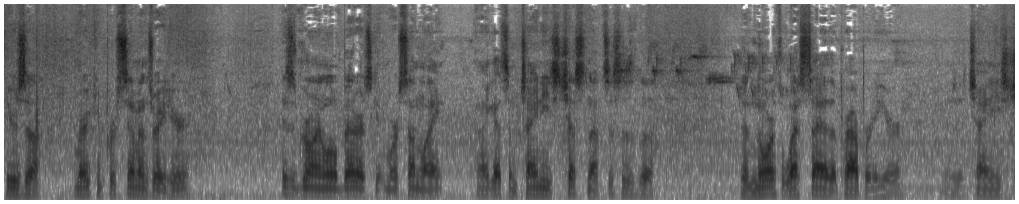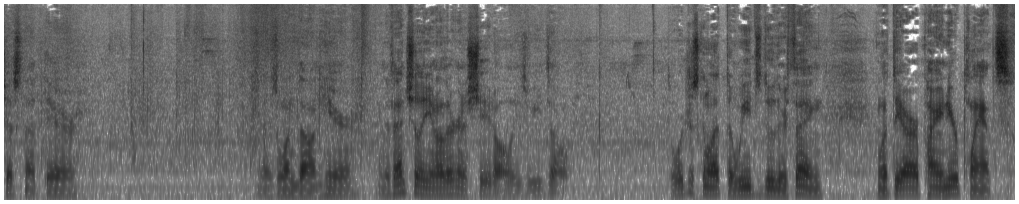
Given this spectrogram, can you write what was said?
here's a American persimmons right here. This is growing a little better, it's getting more sunlight. And I got some Chinese chestnuts. This is the, the northwest side of the property here. There's a Chinese chestnut there. There's one down here. And eventually, you know, they're going to shade all these weeds out. So we're just going to let the weeds do their thing. And what they are pioneer plants.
